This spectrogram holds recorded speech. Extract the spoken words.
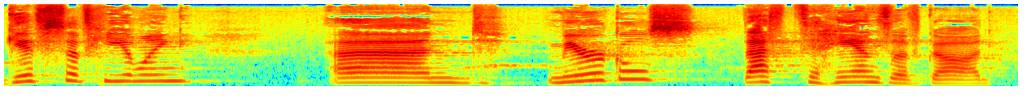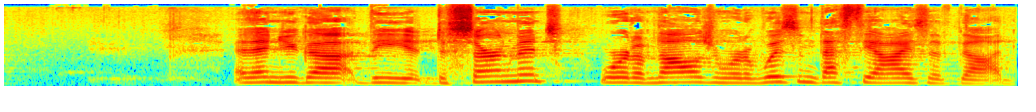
gifts of healing, and miracles, that's the hands of God. And then you got the discernment, word of knowledge, and word of wisdom. That's the eyes of God.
